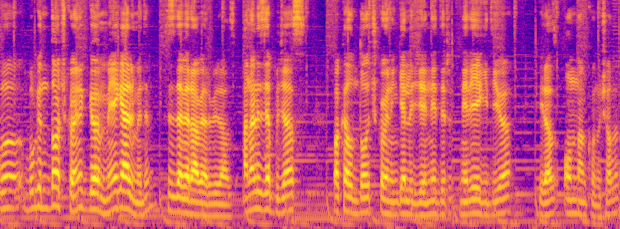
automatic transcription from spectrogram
bu Bugün Dogecoin'i gömmeye gelmedim. Sizle beraber biraz analiz yapacağız. Bakalım Dogecoin'in geleceği nedir, nereye gidiyor? Biraz ondan konuşalım.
